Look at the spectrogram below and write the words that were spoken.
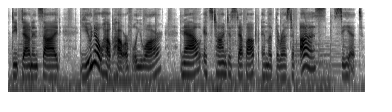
Deep down inside, you know how powerful you are. Now it's time to step up and let the rest of us see it.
